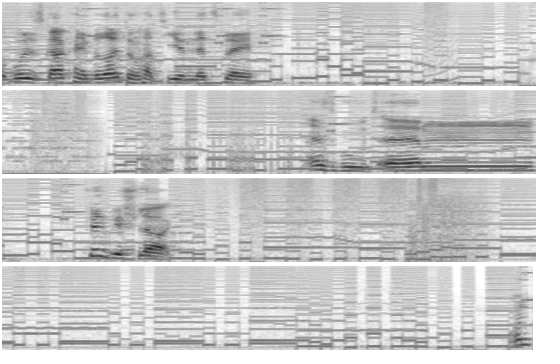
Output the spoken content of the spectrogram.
obwohl es gar keine Bedeutung hat hier im Let's Play. Alles gut, ähm, Flügelschlag. Und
